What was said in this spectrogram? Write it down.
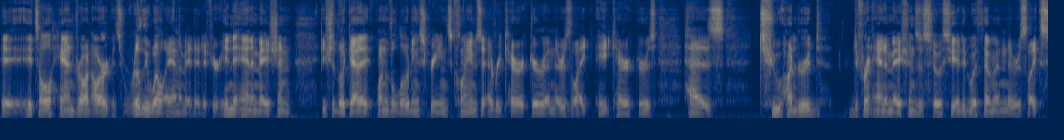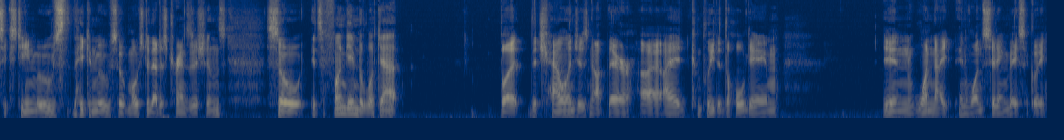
It's all hand drawn art. It's really well animated. If you're into animation, you should look at it. One of the loading screens claims that every character, and there's like eight characters, has 200 different animations associated with them, and there's like 16 moves they can move. So most of that is transitions. So it's a fun game to look at but the challenge is not there. Uh, I had completed the whole game in one night, in one sitting, basically,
